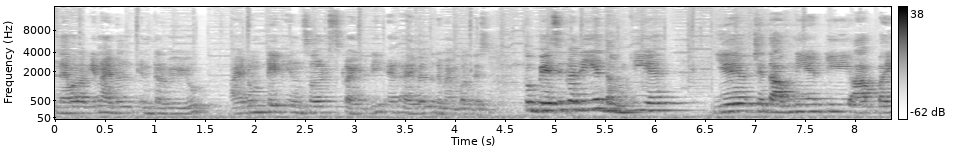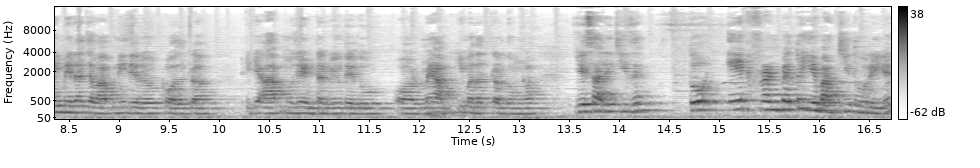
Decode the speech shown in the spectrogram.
never again I will interview you I don't take insults kindly and I will remember this तो बेसिकली ये धमकी है, ये चेतावनी है कि आप भाई मेरा जवाब नहीं दे रहे हो कॉल का, ठीक है, आप मुझे इंटरव्यू दे दो और मैं आपकी मदद कर दूँगा। ये सारी चीज़ें। तो एक फ्रंट पे तो ये बातचीत हो रही है,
